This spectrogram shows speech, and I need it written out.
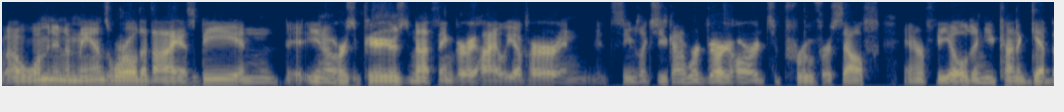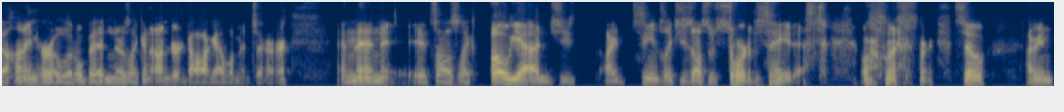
a woman in a man's world at the ISB, and eh, you know her superiors do not think very highly of her, and it seems like she's got to work very hard to prove herself in her field, and you kind of get behind her a little bit, and there's like an underdog element to her, and then it's also like, oh yeah, and she's, I seems like she's also sort of sadist or whatever. So I mean,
